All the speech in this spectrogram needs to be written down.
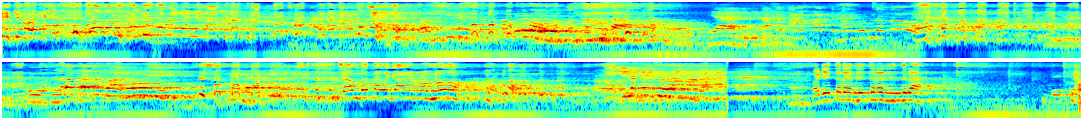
dito pa rin. Dito ka na naman. Yan. Dapat apat, ibang room na to. Saan ka na ba, Noy? May ka na kami nakita. Saan ba talaga ang room mo? Ilagay sa mga O, dito na, dito na, dito na. Dito na.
